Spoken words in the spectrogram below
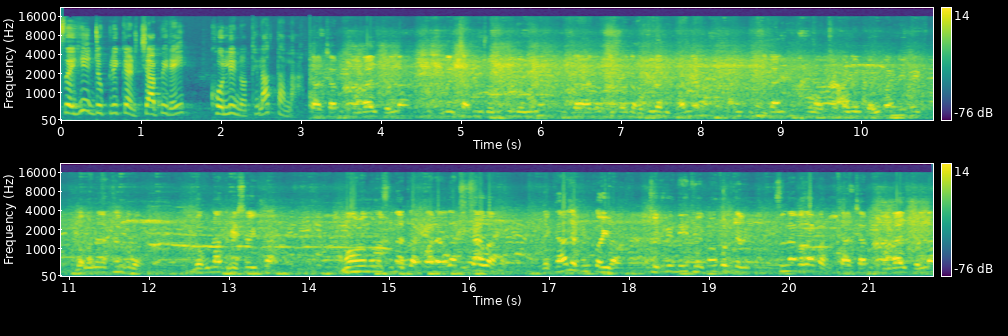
সেই ডুপ্লিকেট চাবিরে খোলি নথিলা তালা জগন্নাথঙ্কর লোকনাথ হেসইটা মৌন মন সুনাথ কুয়া দেখা হওয়া ଦେଖା ହେଲେ ପୁଣି କହିବା ଚୋରିକି ନେଇଥିଲେ କ'ଣ କରୁଥିଲେ ସୁନା ଗଲା ପରେ ତା ଚାବି ମୋବାଇଲ ଖୋଲିଲା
